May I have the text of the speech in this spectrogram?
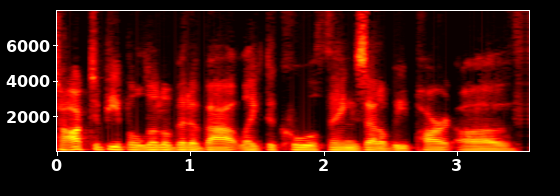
talk to people a little bit about like the cool things that'll be part of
